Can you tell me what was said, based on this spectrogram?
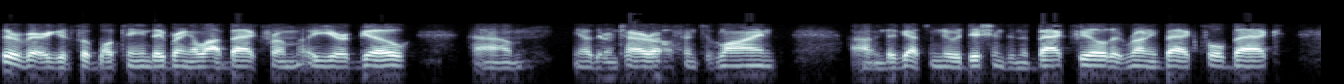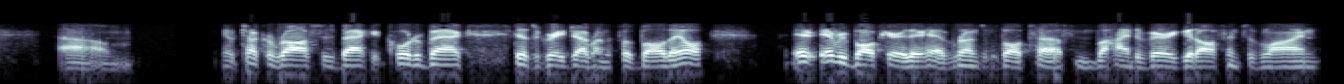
they're a very good football team. They bring a lot back from a year ago. Um, you know, their entire offensive line. Um, they've got some new additions in the backfield at running back, fullback. Um, you know, Tucker Ross is back at quarterback. Does a great job running the football. They all, every ball carrier they have runs the ball tough and behind a very good offensive line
